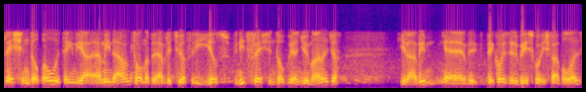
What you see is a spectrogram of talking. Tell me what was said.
freshened up all the time. Yeah, I mean, I'm talking about every two or three years. We need freshened up with a new manager. You know what I mean? Um, because of the way Scottish football is.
